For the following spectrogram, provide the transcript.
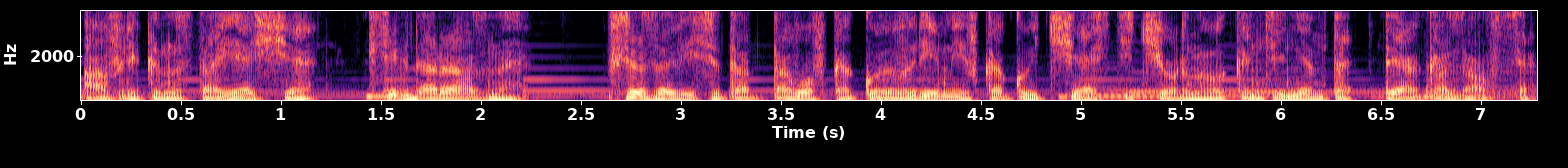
Африка настоящая всегда разная. Все зависит от того, в какое время и в какой части черного континента ты оказался.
